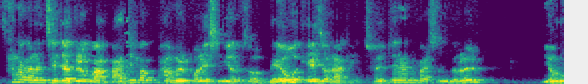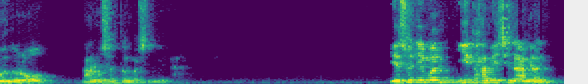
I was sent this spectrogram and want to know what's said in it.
사랑하는 제자들과 마지막 밤을 보내시면서 매우 애절하게 절제하는 말씀들을 영혼으로 나누셨던 것입니다. 예수님은 이 밤이 지나면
